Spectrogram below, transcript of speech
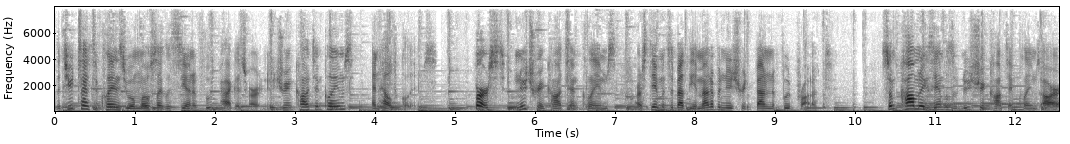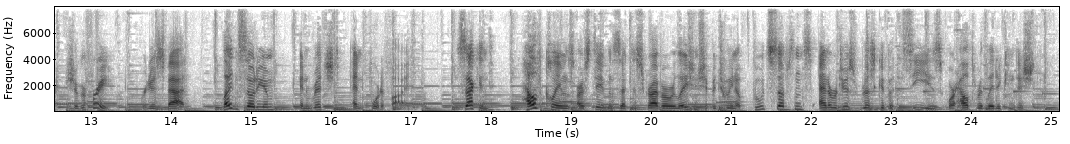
The two types of claims you will most likely see on a food package are nutrient content claims and health claims. First, nutrient content claims are statements about the amount of a nutrient found in a food product. Some common examples of nutrient content claims are sugar-free, reduced fat, light in sodium, enriched, and fortified. Second, health claims are statements that describe a relationship between a food substance and a reduced risk of a disease or health-related condition.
